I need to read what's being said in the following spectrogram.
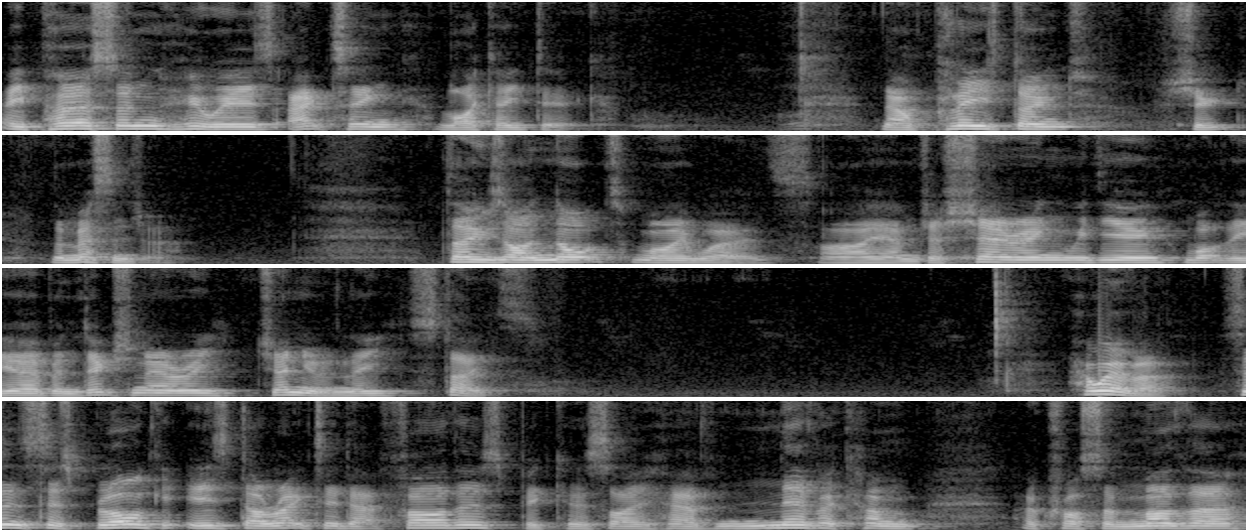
A person who is acting like a dick. Now please don't shoot the messenger. Those are not my words. I am just sharing with you what the Urban Dictionary genuinely states. However, since this blog is directed at fathers because I have never come across a mother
